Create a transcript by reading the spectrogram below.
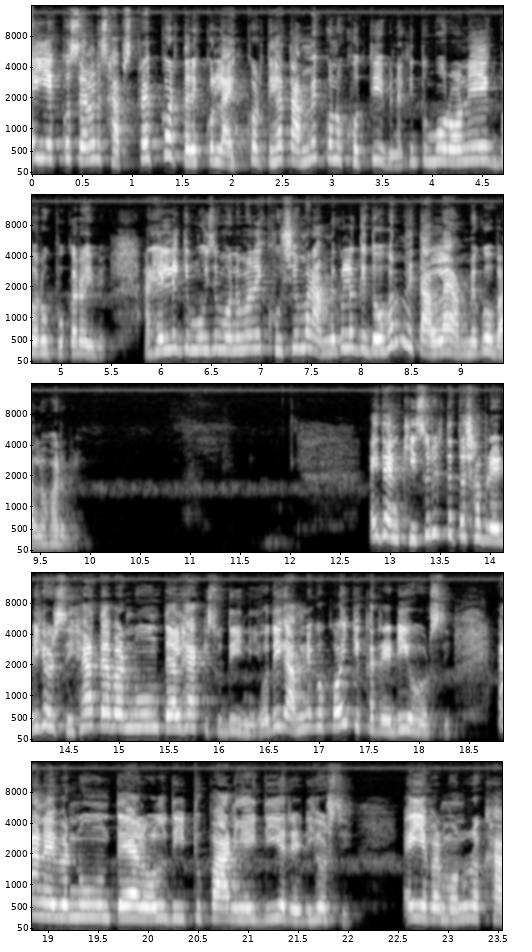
এই একটু চ্যানেল সাবস্ক্রাইব করতে আর একটু লাইক করতে হ্যাঁ আমি কোনো ক্ষতি হইবে না, কিন্তু মোর অনেক বড় উপকার হইবে। আর হের লেগে মুই যে মনে মনে খুশি আমার আম্মেগুলো লগে দোহর, মাই তা আল্লাহ আম্মেকেও ভালো হরবে। এই দেন খিচুড়িতে তো সব রেডি হরছি হ্যাঁ তো এবার নুন, তেল হ্যাঁ কিছু দিইনি। ওদিকে আপনি কই কি রেডি হরছি হ্যাঁ এবার নুন, তেল, হলদি, একটু পানি এই দিয়ে রেডি হরছি এই এবার মনুরা খা,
